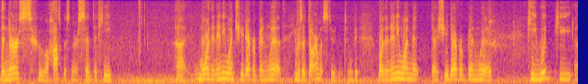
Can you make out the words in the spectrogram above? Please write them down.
the nurse, who a hospice nurse, said that he, uh, more than anyone she'd ever been with, he was a Dharma student, and be, more than anyone that uh, she'd ever been with, he would he uh,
